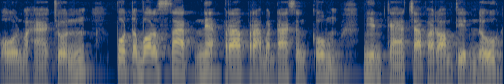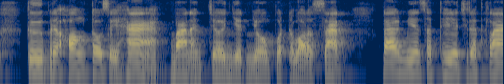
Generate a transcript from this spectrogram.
ប្អូនមហាជនពុទ្ធបរិស័ទអ្នកប្រើប្រាស់បណ្ដាញសង្គមមានការចាប់អារម្មណ៍ទៀតនោះ គឺព្រះអង្គតូសីហា បានអញ្ជើញញាតិញោមពុទ្ធបរិស័ទដែលមានសទ្ធាជ្រះថ្លា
